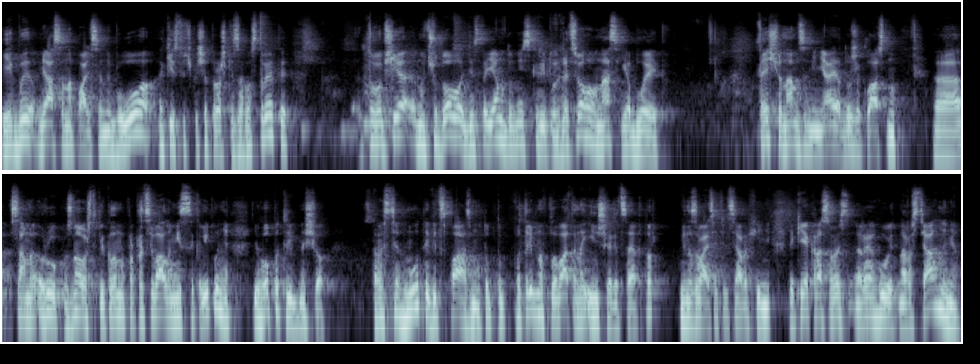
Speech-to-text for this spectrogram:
І якби м'яса на пальці не було, а кісточку ще трошки загострити, то взагалі ну, чудово дістаємо до місць кріплень. Для цього у нас є блейд. Те, що нам заміняє дуже класно е, саме руку. Знову ж таки, коли ми пропрацювали місце кріплення, його потрібно що? Розтягнути від спазму. Тобто потрібно впливати на інший рецептор, він називається тільця Рохіні, які якраз роз- реагують на розтягнення,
